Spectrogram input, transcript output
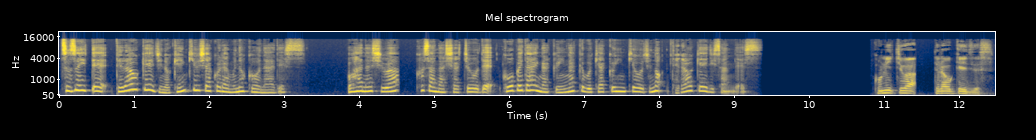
続いて、寺尾刑事の研究者コラムのコーナーです。お話は、小佐奈社長で神戸大学医学部客員教授の寺尾啓二さんです。こんにちは、寺尾啓二です。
